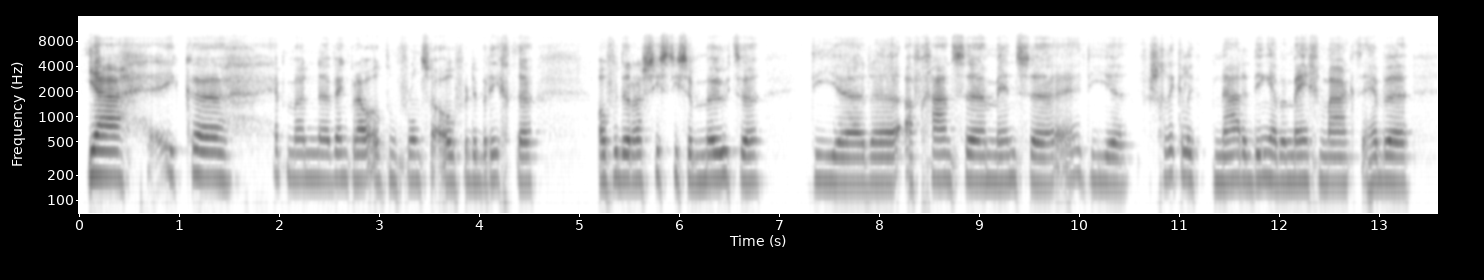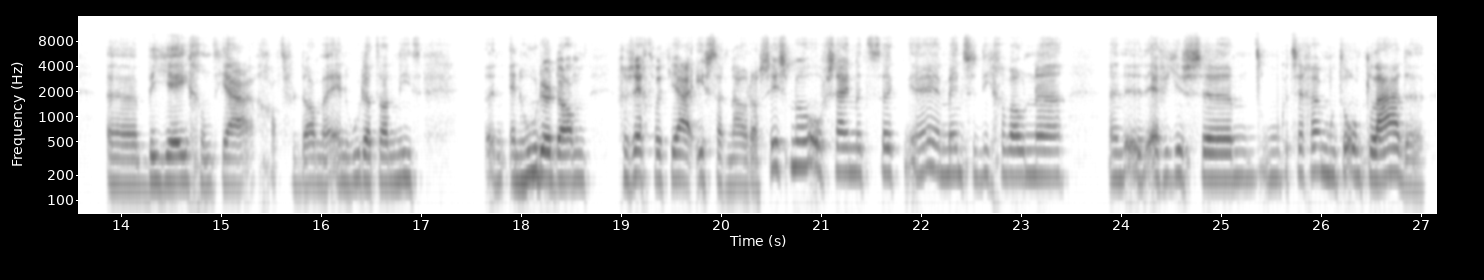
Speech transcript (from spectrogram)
Ja, ik uh, heb mijn uh, wenkbrauw ook doen fronsen over de berichten over de racistische meuten die de Afghaanse mensen die verschrikkelijk nare dingen hebben meegemaakt, hebben bejegend. Ja, gadverdamme. En hoe dat dan niet, en, en hoe er dan gezegd wordt, ja, is dat nou racisme of zijn het uh, mensen die gewoon eventjes, uh, hoe moet ik het zeggen, moeten ontladen?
